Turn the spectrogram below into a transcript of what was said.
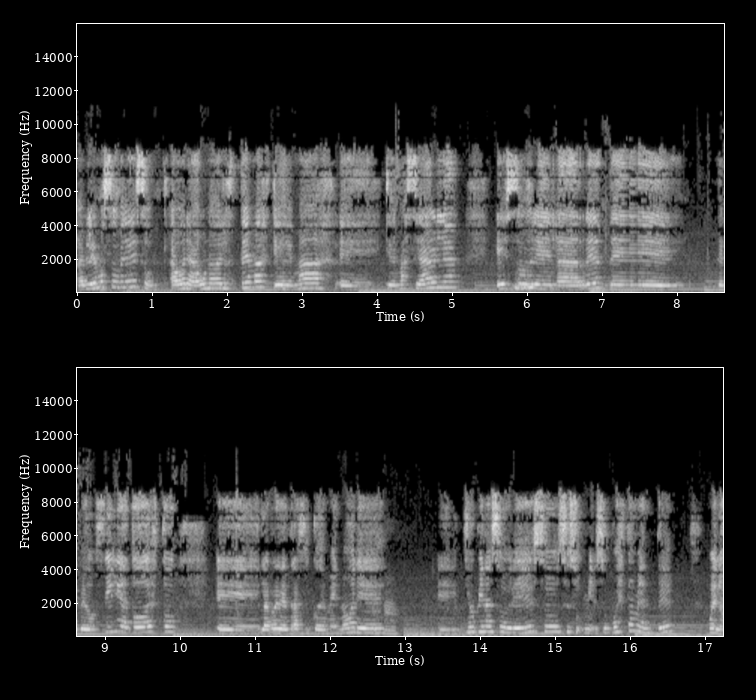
Hablemos sobre eso. Ahora, uno de los temas que más, eh, que más se habla es sobre la red de, de pedofilia, todo esto, eh, la red de tráfico de menores. Eh, ¿Qué opinan sobre eso? supuestamente, bueno,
